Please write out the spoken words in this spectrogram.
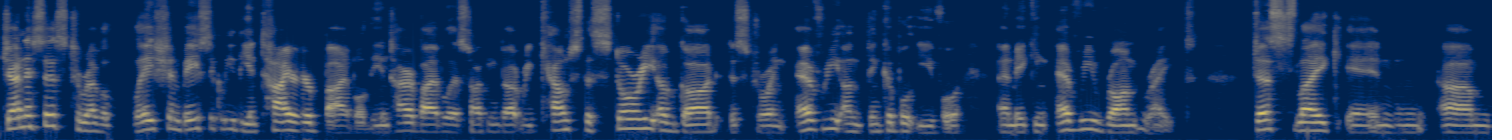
Genesis to Revelation, basically the entire Bible, the entire Bible is talking about recounts the story of God destroying every unthinkable evil and making every wrong right just like in um,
